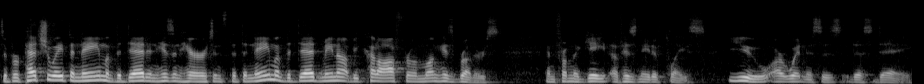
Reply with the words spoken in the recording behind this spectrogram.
to perpetuate the name of the dead in his inheritance, that the name of the dead may not be cut off from among his brothers and from the gate of his native place. You are witnesses this day.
